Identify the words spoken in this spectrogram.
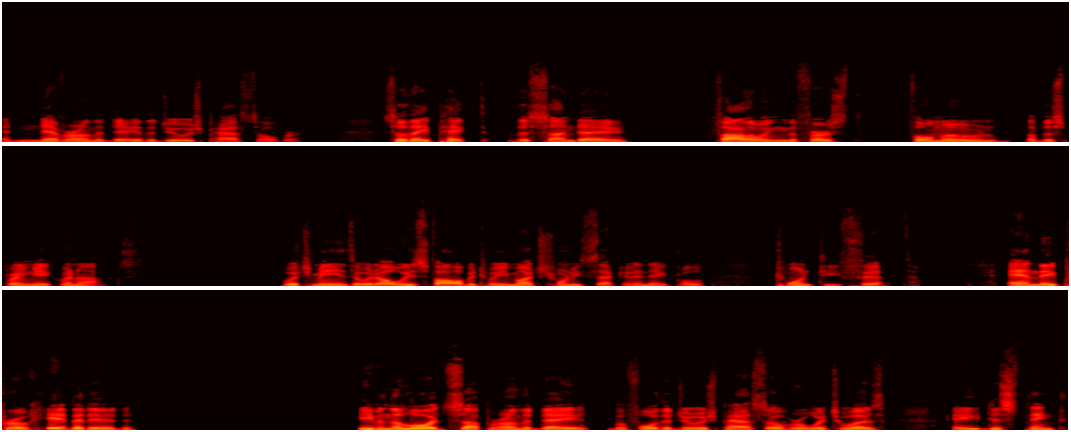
and never on the day of the Jewish Passover. So they picked the Sunday following the first full moon of the spring equinox, which means it would always fall between March 22nd and April 25th. And they prohibited even the Lord's Supper on the day before the Jewish Passover, which was a distinct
